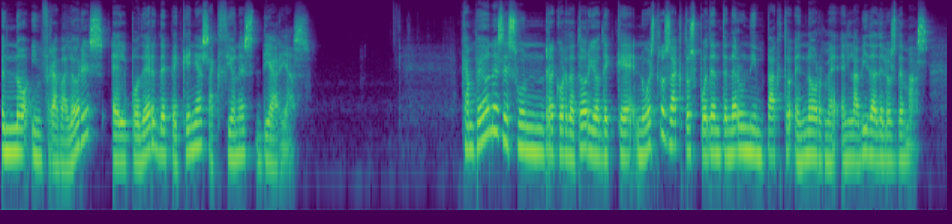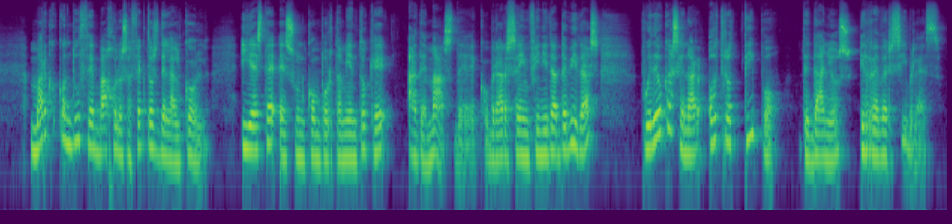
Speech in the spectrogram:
no infravalores el poder de pequeñas acciones diarias. Campeones es un recordatorio de que nuestros actos pueden tener un impacto enorme en la vida de los demás. Marco conduce bajo los efectos del alcohol y este es un comportamiento que, además de cobrarse infinidad de vidas, puede ocasionar otro tipo de daños irreversibles.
